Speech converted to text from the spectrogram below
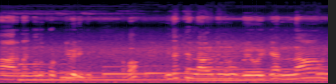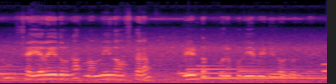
ധാരണയൊക്കെ ഒന്ന് പൊട്ടി വരിക്കും. അപ്പോൾ ഇതൊക്കെ എല്ലാവരും നിങ്ങൾ ഉപയോഗിക്കുക എല്ലാവർക്കും ഷെയർ ചെയ്തു കൊടുക്കുക. നന്ദി നമസ്കാരം. വീണ്ടും ഒരു പുതിയ വീഡിയോയിലോട്ട് വരുന്നത്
